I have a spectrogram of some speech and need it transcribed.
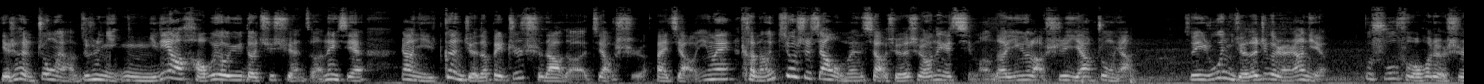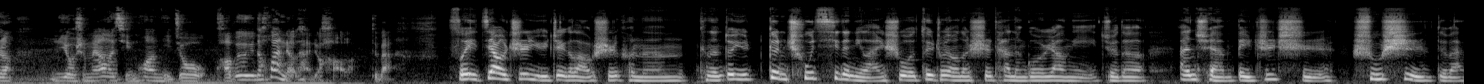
也是很重要的，就是你你一定要毫不犹豫的去选择那些。让你更觉得被支持到的教师外教，因为可能就是像我们小学的时候那个启蒙的英语老师一样重要。所以，如果你觉得这个人让你不舒服，或者是有什么样的情况，你就毫不犹豫的换掉他就好了，对吧？所以，教之于这个老师，可能可能对于更初期的你来说，最重要的是他能够让你觉得安全、被支持、舒适，对吧？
